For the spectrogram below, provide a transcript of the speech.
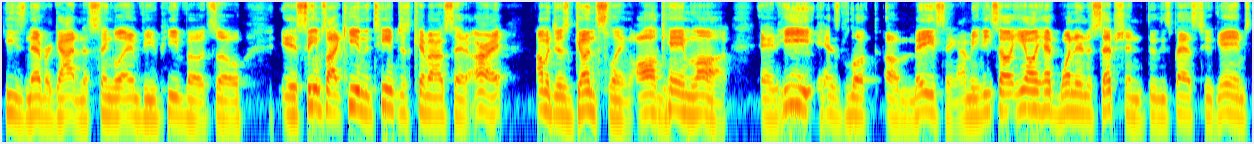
he's never gotten a single MVP vote. So it seems like he and the team just came out and said, "All right, I'm gonna just gunsling all game long," and he has looked amazing. I mean, he saw he only had one interception through these past two games,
